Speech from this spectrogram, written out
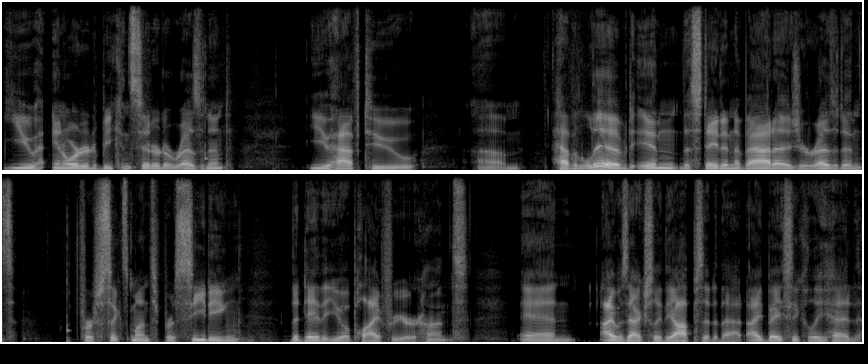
you in order to be considered a resident, you have to um, have lived in the state of Nevada as your residence for six months preceding the day that you apply for your hunts. And I was actually the opposite of that. I basically had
